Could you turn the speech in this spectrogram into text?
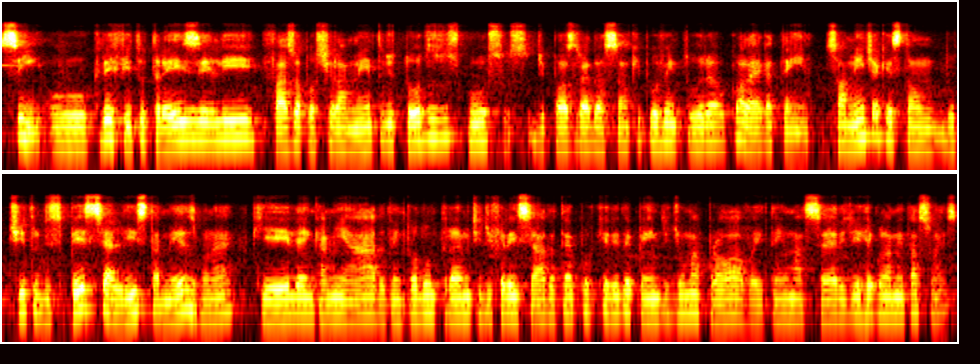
Sim, o CREFITO 3 ele faz o apostilamento de todos os cursos de pós-graduação que porventura o colega tenha. Somente a questão do título de especialista mesmo, né, que ele é encaminhado, tem todo um trâmite diferenciado até porque ele depende de uma prova e tem uma série de regulamentações.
